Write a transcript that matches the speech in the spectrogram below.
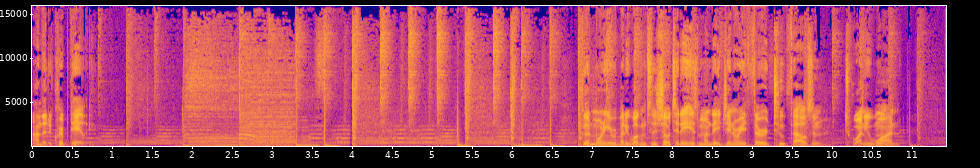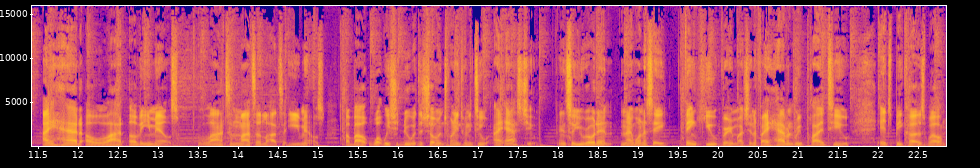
on the Decrypt Daily. Good morning, everybody. Welcome to the show. Today is Monday, January 3rd, 2021. I had a lot of emails, lots and lots and lots of emails about what we should do with the show in 2022. I asked you, and so you wrote in, and I want to say thank you very much. And if I haven't replied to you, it's because, well,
